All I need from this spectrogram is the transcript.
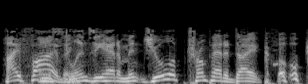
High five. Lindsey had a mint julep. Trump had a Diet Coke.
